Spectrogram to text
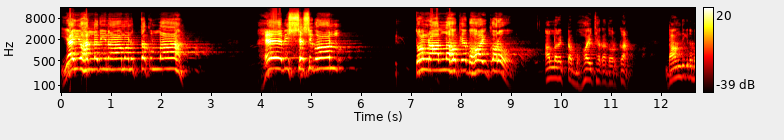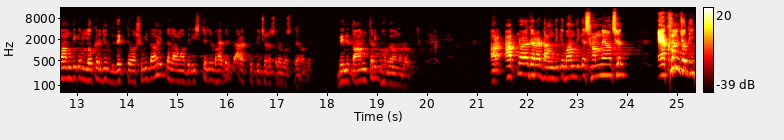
ইয়া আইয়ুহাল্লাযীনা আমানুত্তাকুল্লাহ হে বিশ্বাসীগণ, তোমরা আল্লাহকে ভয় করো। আল্লাহর একটা ভয় থাকা দরকার। ডান দিকের বাম দিকের লোকের যদি দেখতে অসুবিধা হয়, তাহলে আমাদের স্টেজের ভাইদেরকে আর একটু পিছনে সরে বসতে হবে। বিনীত আন্তরিকভাবে অনুরোধ। আর আপনারা যারা ডান দিকে, বাম দিকে সামনে আছেন, এখন যদি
